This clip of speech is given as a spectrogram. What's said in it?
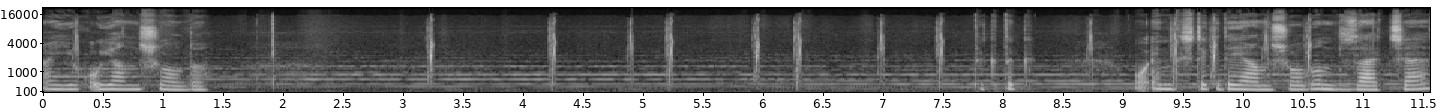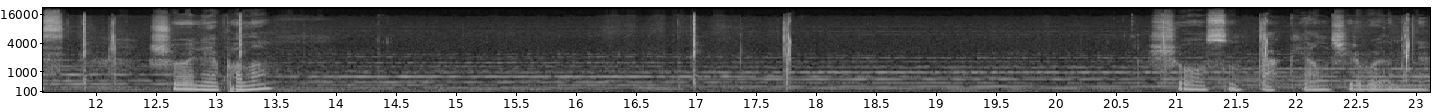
Ay yok o yanlış oldu. Tık tık. O en dıştaki de yanlış oldu. Onu düzelteceğiz. Şöyle yapalım. Olsun. Bak yanlış yeri boyadım yine.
